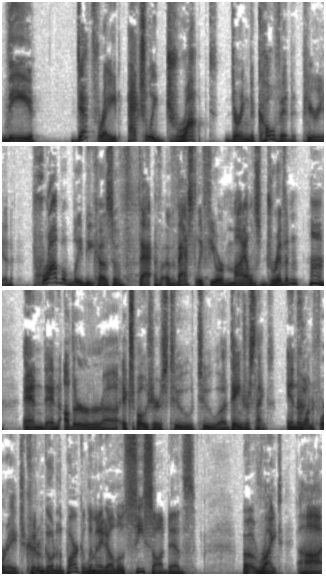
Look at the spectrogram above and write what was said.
the death rate actually dropped during the COVID period, probably because of, of vastly fewer miles driven hmm. And and other uh, exposures to to uh, dangerous things in the one to four age. Couldn't go to the park, eliminate all those seesaw deaths. Uh, right. Uh,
